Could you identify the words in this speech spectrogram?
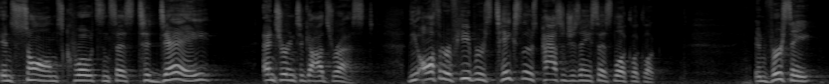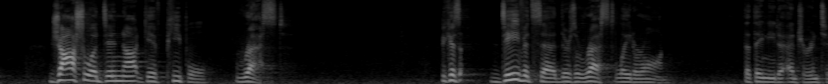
in Psalms quotes and says, Today, enter into God's rest. The author of Hebrews takes those passages and he says, Look, look, look. In verse 8, Joshua did not give people rest. Because David said there's a rest later on that they need to enter into.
